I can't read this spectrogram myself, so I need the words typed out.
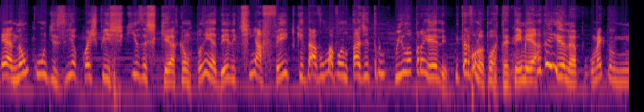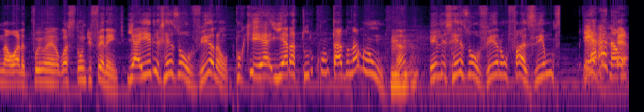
é, não condizia com as pesquisas que a campanha dele tinha feito que dava uma vantagem tranquila pra ele. Então ele falou, pô, tem, tem merda aí, né? Como é que na hora foi um negócio tão diferente? E aí eles resolveram, porque é- e era tudo contado na mão, né? Uhum. Eles resolveram fazer um Era, não. é,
